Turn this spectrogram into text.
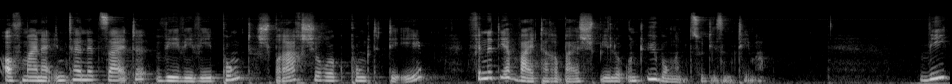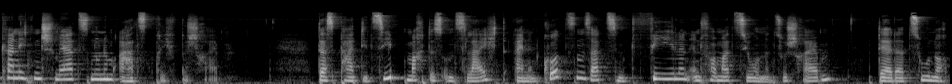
Auf meiner Internetseite www.sprachchirurg.de findet ihr weitere Beispiele und Übungen zu diesem Thema. Wie kann ich den Schmerz nun im Arztbrief beschreiben? Das Partizip macht es uns leicht, einen kurzen Satz mit vielen Informationen zu schreiben, der dazu noch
